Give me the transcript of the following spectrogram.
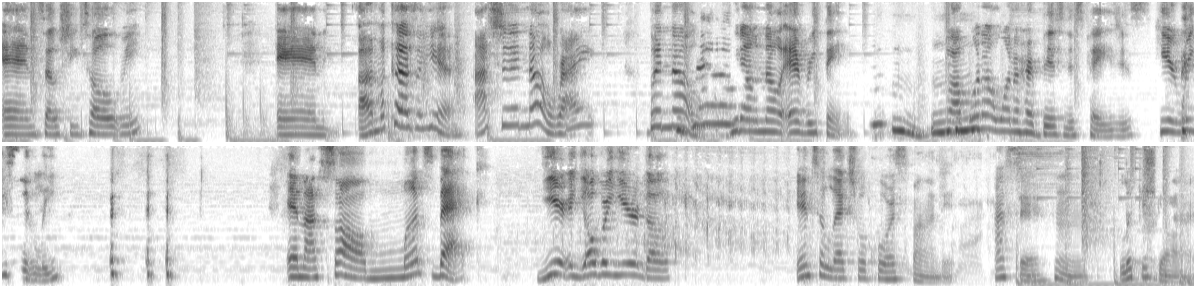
and so she told me and I'm a cousin, yeah. I should know, right? But no, we don't know everything. Mm-hmm. So I went on one of her business pages here recently, and I saw months back, year over a year ago, intellectual correspondent. I said, hmm, look at God.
